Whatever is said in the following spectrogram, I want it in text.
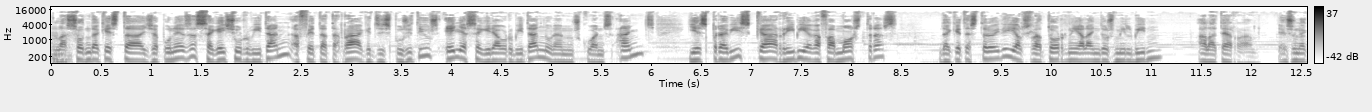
La sonda aquesta japonesa segueix orbitant, ha fet aterrar aquests dispositius, ella seguirà orbitant durant uns quants anys i és previst que arribi a agafar mostres d'aquest asteroide i els retorni a l'any 2020 a la Terra. És una,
